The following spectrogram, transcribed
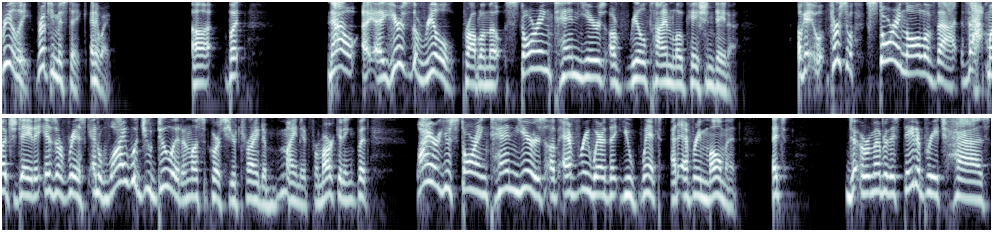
really, rookie mistake. Anyway, uh, but now uh, here's the real problem though storing 10 years of real time location data. Okay, first of all, storing all of that, that much data is a risk. And why would you do it? Unless, of course, you're trying to mine it for marketing. But why are you storing 10 years of everywhere that you went at every moment? It's remember this data breach has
